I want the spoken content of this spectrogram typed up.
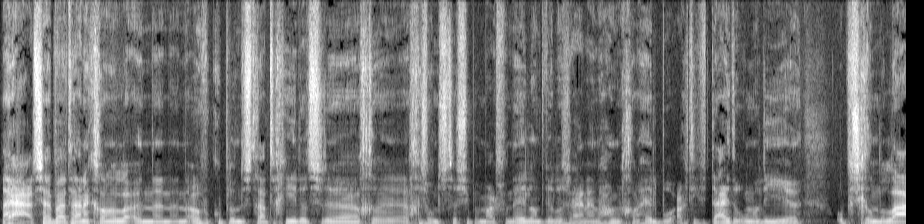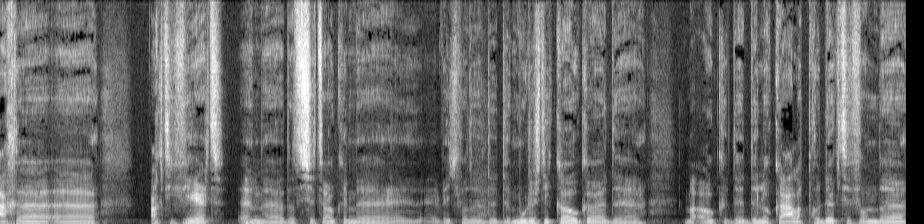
Nou ja, ze hebben uiteindelijk gewoon een, een, een overkoepelende strategie dat ze de ge- gezondste supermarkt van Nederland willen zijn. En er hangen gewoon een heleboel activiteiten onder die je op verschillende lagen eh, activeert. En Mm. eh, dat zit ook in de, eh, weet je wel, de, de, de moeders die koken, de, maar ook de, de lokale producten van de,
